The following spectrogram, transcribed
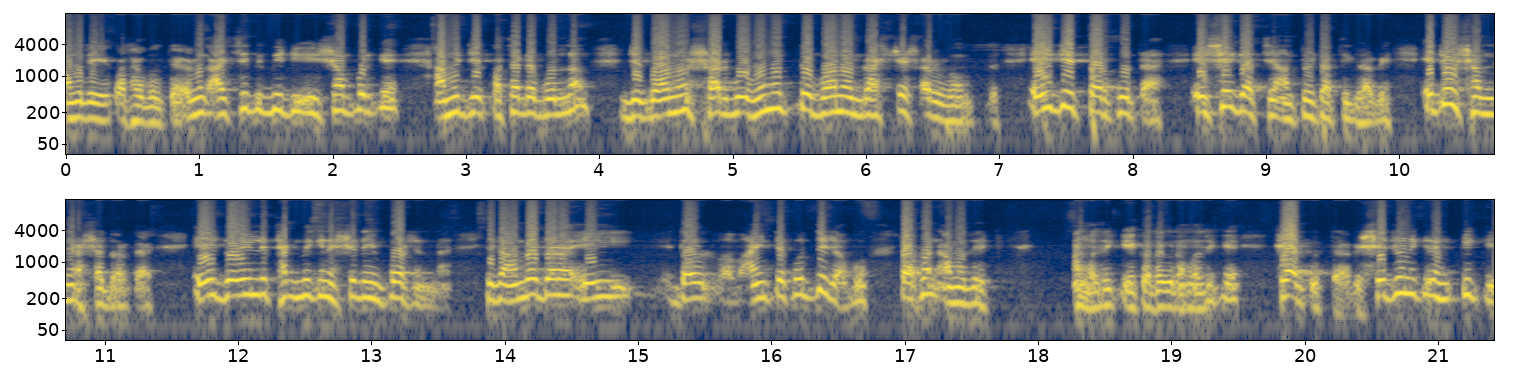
আমাদেরকে কথা বলতে হবে। এবং আইসিপিবিডি এই সম্পর্কে আমি যে কথাটা বললাম, যে গণ সার্বভৌমত্ব বনাম রাষ্ট্রের সার্বভৌমত্ব, এই যে তর্কটা এসে গেছে আন্তর্জাতিকভাবে, এটাও সামনে আসা দরকার। এই দলিলে থাকবে কিনা সেটা ইম্পর্টেন্ট না। কিন্তু আমরা যারা এই দল, আইনটা করতে যাব, তখন আমাদের আমাদেরকে এই কথাগুলো আমাদেরকে খেয়াল করতে হবে। সেজন্য কি কি,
